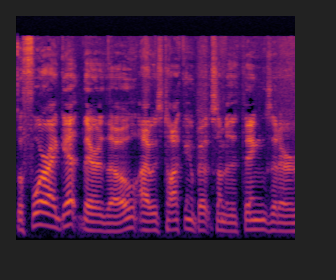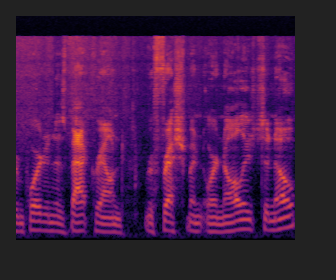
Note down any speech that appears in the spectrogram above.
Before I get there, though, I was talking about some of the things that are important as background refreshment or knowledge to know.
